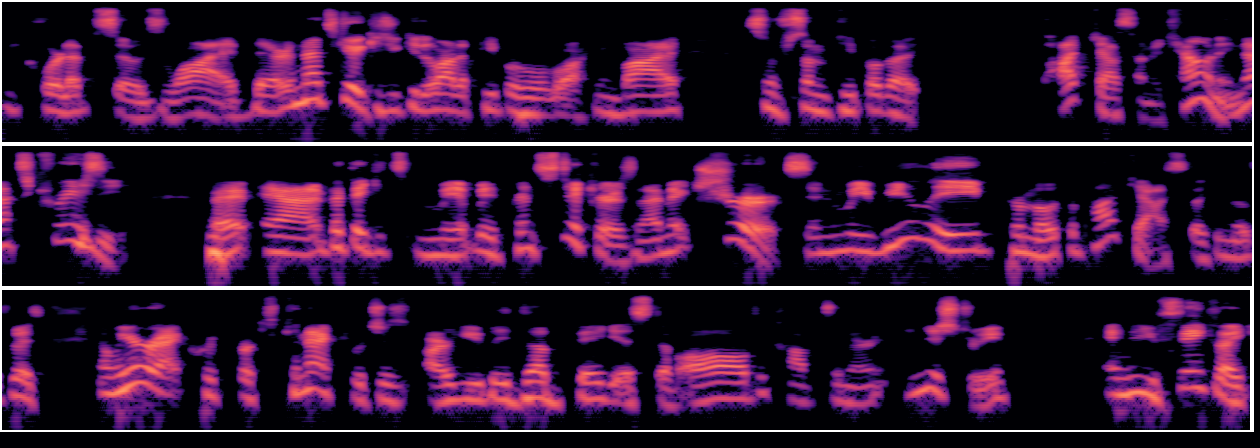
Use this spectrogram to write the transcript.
record episodes live there, and that's good because you get a lot of people who are walking by. So for some people that podcast on accounting, that's crazy, hmm. right? And but they get we, we print stickers and I make shirts and we really promote the podcast like in those ways. And we are at QuickBooks Connect, which is arguably the biggest of all the conferences in our industry. And you think like,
